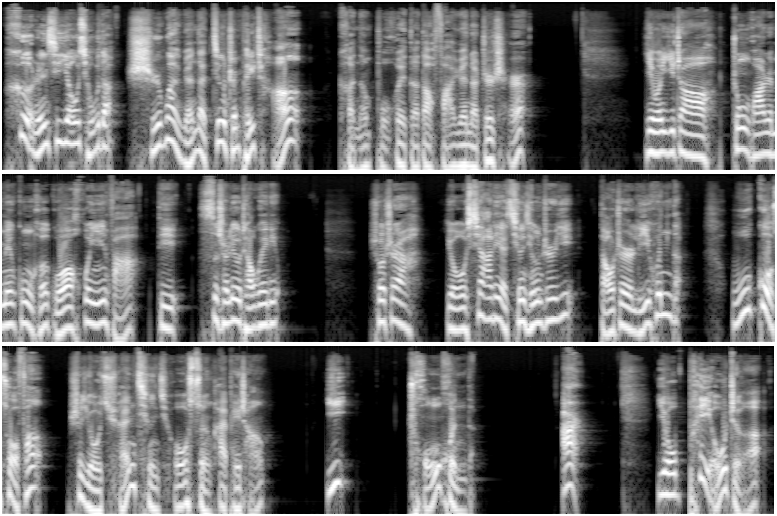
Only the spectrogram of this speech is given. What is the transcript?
贺仁熙要求的十万元的精神赔偿可能不会得到法院的支持，因为依照《中华人民共和国婚姻法》第四十六条规定，说是啊，有下列情形之一导致离婚的。无过错方是有权请求损害赔偿：一、重婚的；有配偶者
